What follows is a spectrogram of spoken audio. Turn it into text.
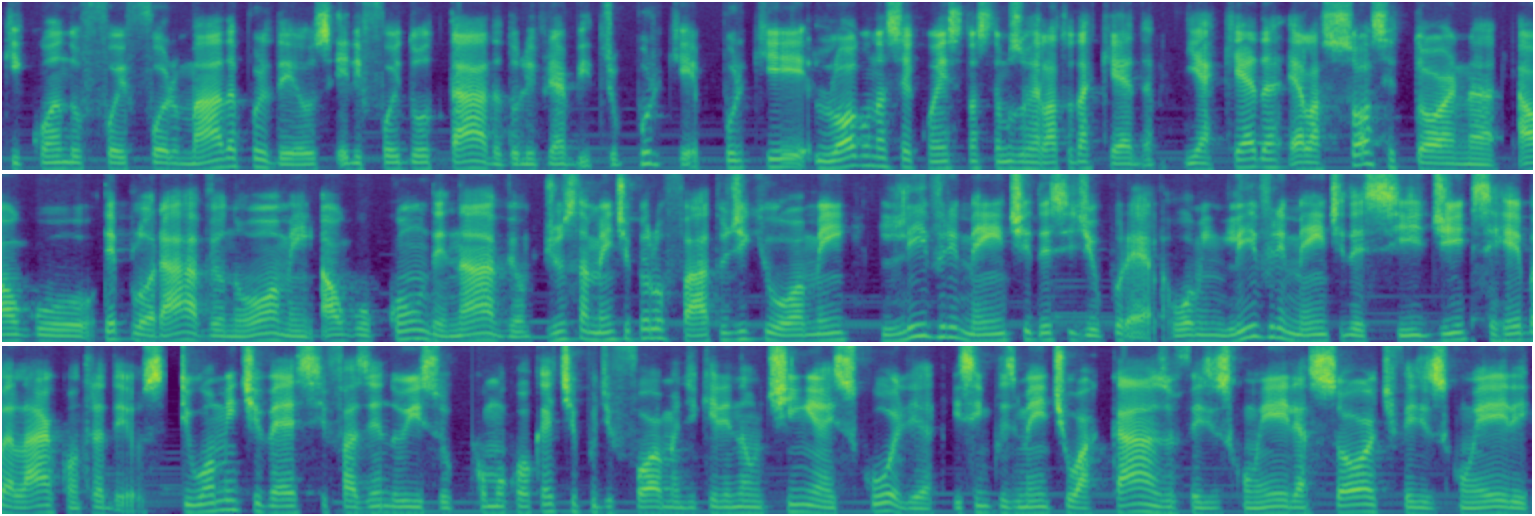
que, quando foi formada por Deus, ele foi dotada do livre-arbítrio. Por quê? Porque logo na sequência nós temos o relato da queda. E a queda, ela só se torna algo deplorável no homem, algo condenável, justamente pelo fato de que o homem livremente decidiu por ela. O homem livremente decide se rebelar contra Deus. Se o homem tivesse fazendo isso como qualquer tipo de forma de que ele não tinha escolha e simplesmente o acaso fez isso com ele, a sorte fez isso com ele,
